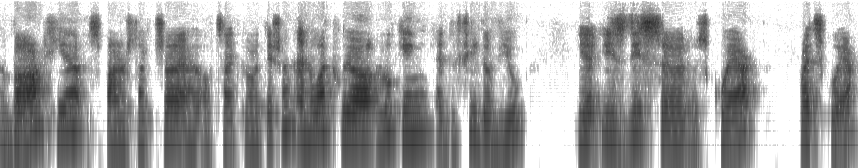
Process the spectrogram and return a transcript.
a bar here, a spiral structure uh, outside rotation, and what we are looking at the field of view here is this uh, square, red square,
